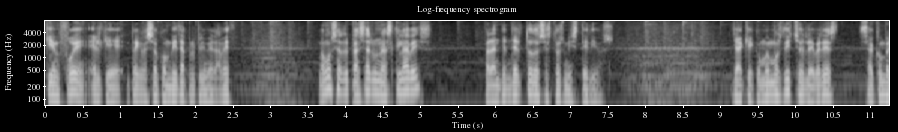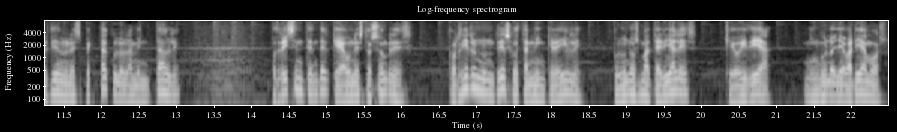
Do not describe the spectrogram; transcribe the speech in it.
quién fue el que regresó con vida por primera vez. vamos a repasar unas claves para entender todos estos misterios. Ya que, como hemos dicho, el Everest se ha convertido en un espectáculo lamentable, podréis entender que aún estos hombres corrieron un riesgo tan increíble con unos materiales que hoy día ninguno llevaríamos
